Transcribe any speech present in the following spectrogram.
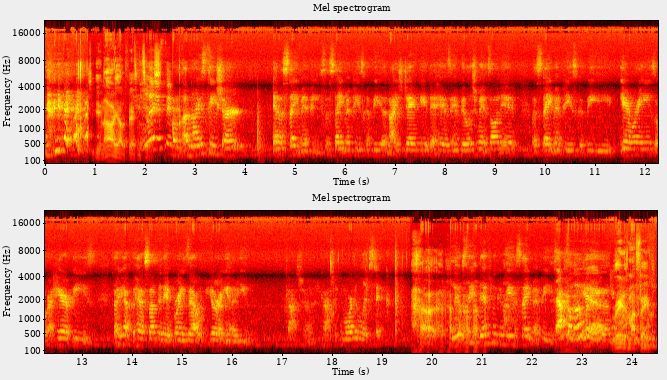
She's getting all y'all the fashion tips. a nice t-shirt and a statement piece. A statement piece can be a nice jacket that has embellishments on it. A statement piece could be earrings or a hair piece. So you have to have something that brings out your inner you. Gotcha, gotcha. More than lipstick. lipstick definitely can be a statement piece. Absolutely. Yeah. Red is my favorite.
